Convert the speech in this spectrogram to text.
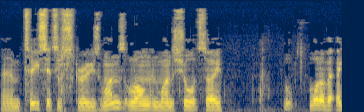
um, two sets of screws, one's long and one's short so what I've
